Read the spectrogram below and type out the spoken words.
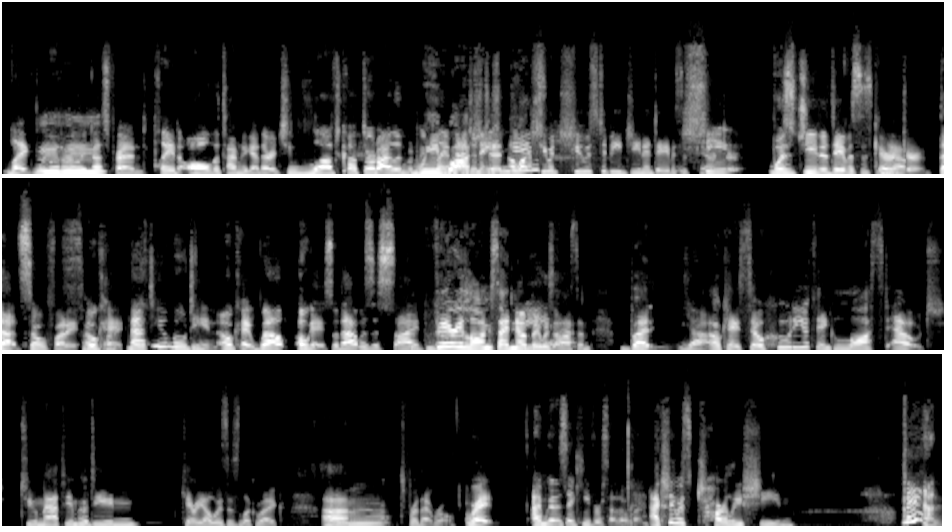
Like literally Mhm. best friend. Played all the time together, and she loved Cutthroat Island when we, We watched it a lot. She would choose to be Geena Davis's she character. Was Geena Davis's character. That's so funny. So okay, funny. Matthew Modine. Okay, well, okay, so that was a side. note. Very long side note, but it was awesome. But Yeah. okay, so who do you think lost out to Matthew Modine, Cary Elwes' lookalike, um, Mm. for that role? Right. I'm gonna say Kiefer Sutherland. Actually, it was Charlie Sheen. Man.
